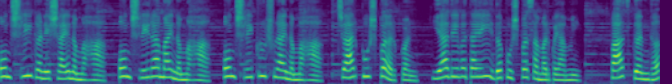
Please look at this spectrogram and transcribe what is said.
ओम श्री गणेशाय नमः. ओम श्रीरामाय नमः. ओम श्रीकृष्णाय नमः. चार पुष्प अर्पण. या देवताये इद पुष्प समर्पयामी. पाच गंध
